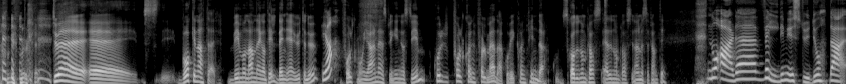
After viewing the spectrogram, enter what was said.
Du er eh, våken etter. Vi må nevne en gang til. Den er ute nå. Ja. Folk må gjerne springe inn og streame. Hvor folk kan følge med deg, hvor vi kan finne deg. Skal du noen plass? Er det noen plass i nærmeste fremtid? Nå er det veldig mye studio. Det er,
